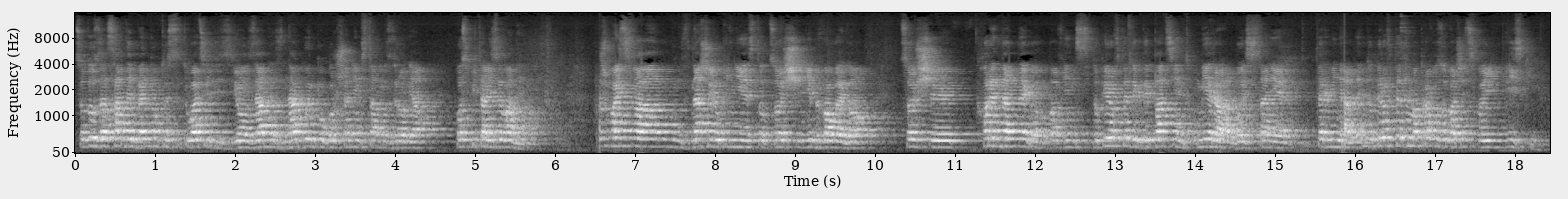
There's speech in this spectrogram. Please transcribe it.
Co do zasady będą to sytuacje związane z nagłym pogorszeniem stanu zdrowia hospitalizowanego. Proszę Państwa, w naszej opinii jest to coś niebywałego, coś y, horrendalnego, a więc dopiero wtedy, gdy pacjent umiera albo jest w stanie terminalnym, dopiero wtedy ma prawo zobaczyć swoich bliskich.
